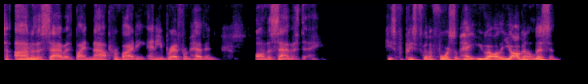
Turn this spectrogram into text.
to honor the Sabbath by not providing any bread from heaven on the Sabbath day. He's, he's going to force them, hey, you all, y'all going to listen.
